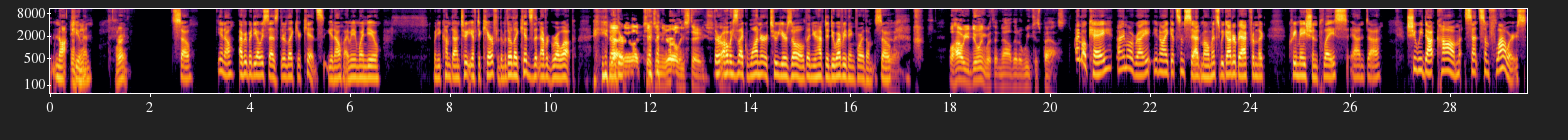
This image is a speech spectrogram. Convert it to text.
not Mhm. human. Right. So, you know, everybody always says they're like your kids, you know? I mean, when you when you come down to it, you have to care for them. But They're like kids that never grow up. You know, yeah, they're they're, like kids in the early stage. they're always like 1 or 2 years old and you have to do everything for them. So, Yeah. Well, how are you doing with it now that a week has passed? I'm okay. I'm all right. You know, I get some sad moments. We got her back from the cremation place and uh chewy.com sent some flowers.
